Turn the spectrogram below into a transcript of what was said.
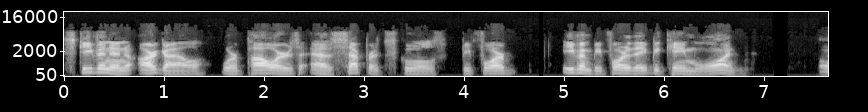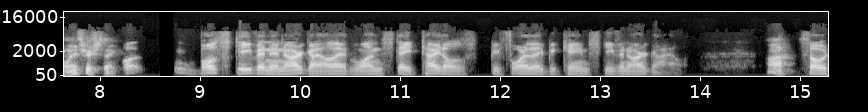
Stephen and Argyle were powers as separate schools before even before they became one. Oh, interesting. Both, both Stephen and Argyle had won state titles before they became Stephen Argyle. Huh. So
